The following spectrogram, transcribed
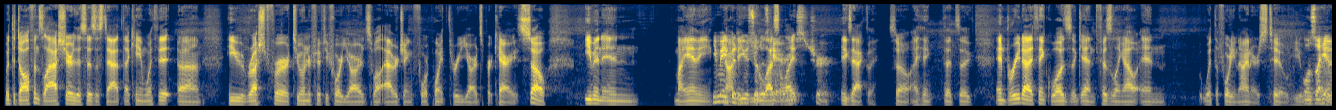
with the Dolphins last year, this is a stat that came with it. Um, he rushed for 254 yards while averaging 4.3 yards per carry. So even in Miami, He made not good being use of his utilized a lot- carries. Sure. exactly. So I think that's a and Breida, I think, was again fizzling out and with the 49ers too. He, Well, it's like he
